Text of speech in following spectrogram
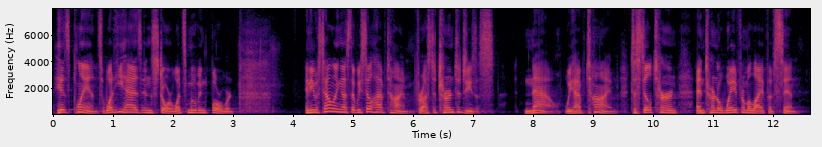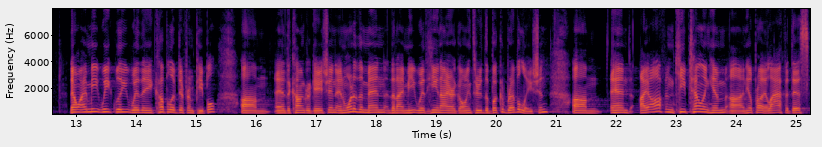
his plans, what he has in store, what's moving forward. And he was telling us that we still have time for us to turn to Jesus. Now we have time to still turn and turn away from a life of sin. Now, I meet weekly with a couple of different people um, at the congregation, and one of the men that I meet with, he and I are going through the book of Revelation. Um, and I often keep telling him, uh, and he'll probably laugh at this,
